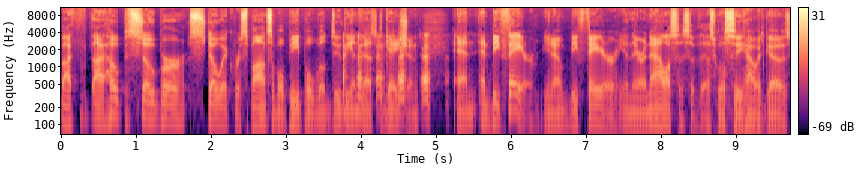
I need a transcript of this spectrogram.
I, I, I hope sober, stoic, responsible people will do the investigation and, and be fair, you know, be fair in their analysis of this. We'll see how it goes.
